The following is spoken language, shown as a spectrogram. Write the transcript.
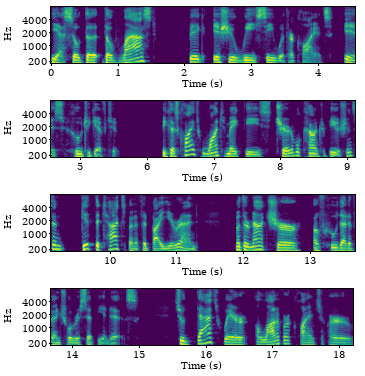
Yeah, so the the last big issue we see with our clients is who to give to. Because clients want to make these charitable contributions and get the tax benefit by year end, but they're not sure of who that eventual recipient is. So that's where a lot of our clients are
